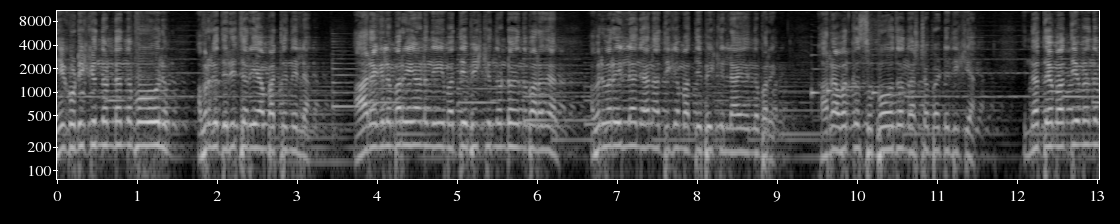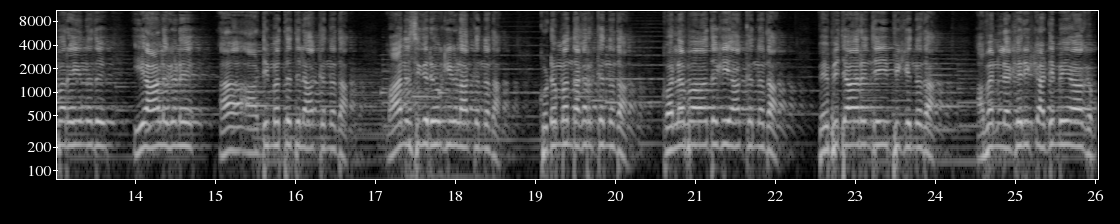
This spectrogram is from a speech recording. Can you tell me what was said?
നീ കുടിക്കുന്നുണ്ടെന്ന് പോലും അവർക്ക് തിരിച്ചറിയാൻ പറ്റുന്നില്ല. ആരെങ്കിലും പറയാണ് നീ മദ്യപിക്കുന്നുണ്ടോ എന്ന് പറഞ്ഞാൽ അവർ പറയില്ല ഞാൻ അധികം മദ്യപിക്കില്ല എന്ന് പറയും. കാരണം അവർക്ക് സുബോധം നഷ്ടപ്പെട്ടിരിക്കുക. ഇന്നത്തെ മദ്യം എന്ന് പറയുന്നത് ഈ ആളുകളെ ആ അടിമത്തത്തിലാക്കുന്നതാ മാനസിക രോഗികളാക്കുന്നതാ കുടുംബം തകർക്കുന്നതാ കൊലപാതകിയാക്കുന്നതാ വ്യഭിചാരം ചെയ്യിപ്പിക്കുന്നതാ. അവൻ ലഹരിക്ക് അടിമയാകും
